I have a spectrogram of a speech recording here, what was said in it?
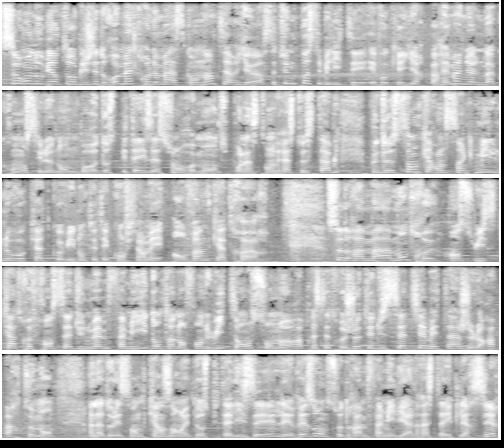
Serons-nous bientôt obligés de remettre le masque en intérieur? C'est une possibilité évoquée hier par Emmanuel Macron si le nombre d'hospitalisations remonte. Pour l'instant, il reste stable. Plus de 145 000 nouveaux cas de Covid ont été confirmés en 24 heures. Ce drame à Montreux, en Suisse, quatre Français d'une même famille, dont un enfant de 8 ans, sont morts après s'être jetés du septième étage de leur appartement. Un adolescent de 15 ans a été hospitalisé. Les raisons de ce drame familial restent à éclaircir.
